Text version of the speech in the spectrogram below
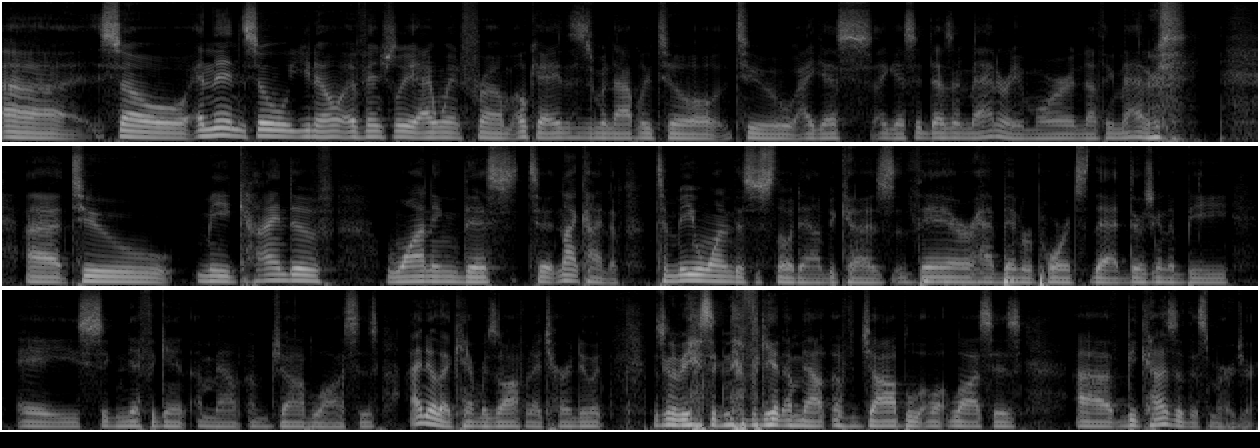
Uh, so and then so you know eventually I went from okay this is monopoly till to I guess I guess it doesn't matter anymore nothing matters uh, to me kind of wanting this to not kind of to me wanting this to slow down because there have been reports that there's going to be a significant amount of job losses. I know that camera's off and I turned to it. There's going to be a significant amount of job losses uh, because of this merger,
